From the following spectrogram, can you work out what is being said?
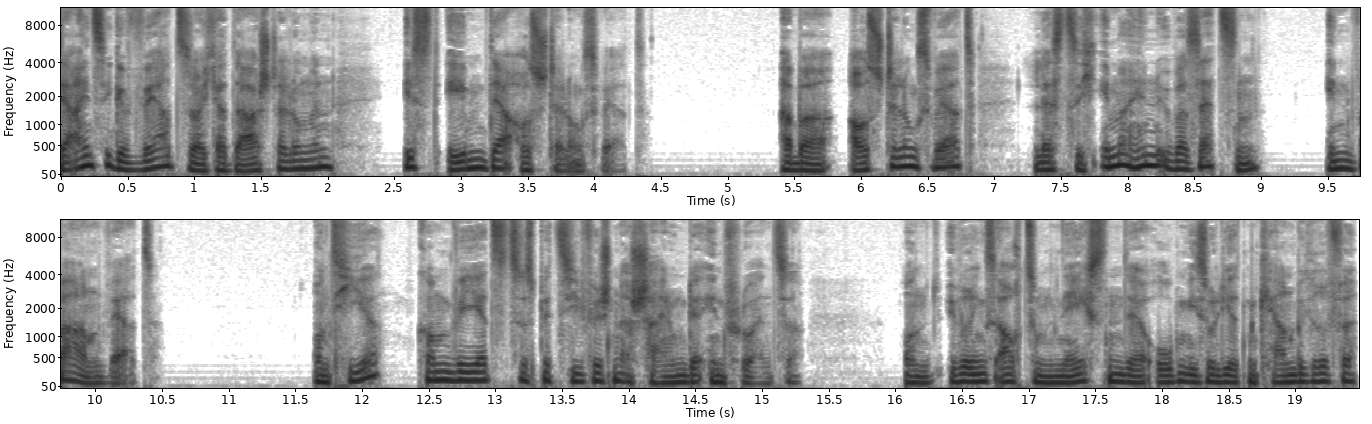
Der einzige Wert solcher Darstellungen ist eben der Ausstellungswert. Aber Ausstellungswert lässt sich immerhin übersetzen in Warenwert. Und hier kommen wir jetzt zur spezifischen Erscheinung der Influencer und übrigens auch zum nächsten der oben isolierten Kernbegriffe,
